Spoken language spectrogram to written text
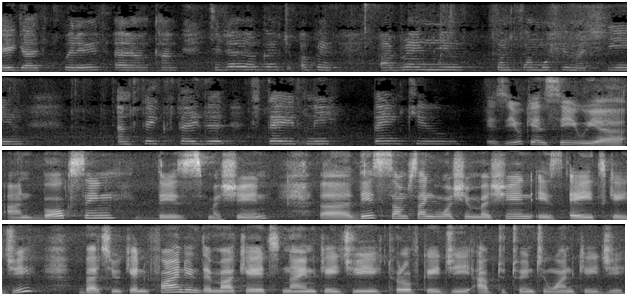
Hey guys, my name is Adam Khan. Today we are going to open a brand new Samsung washing machine. I'm so excited. Stay with me. Thank you. As you can see, we are unboxing this machine. Uh, this Samsung washing machine is 8 kg, but you can find in the market 9 kg, 12 kg, up to 21 kg.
